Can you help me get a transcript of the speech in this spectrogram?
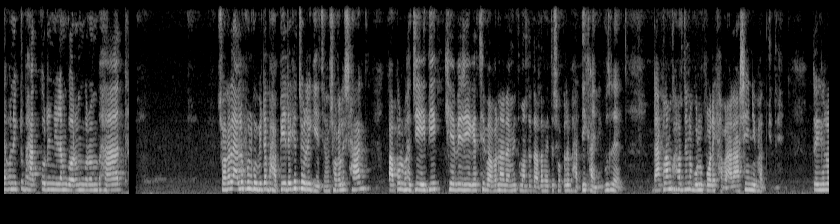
এখন একটু ভাত করে নিলাম, গরম গরম ভাত। সকালে আলু ফুলকপিটা ভাপিয়ে রেখে চলে গিয়েছিলাম। সকালে শাক, পাঁপড় ভাজি, এই দিয়ে খেয়ে বেরিয়ে গেছি। বাবা আর আমি, তোমাদের দাদা ভাই তো সকালে ভাতই খাইনি বুঝলে? ডাকলাম খাওয়ার জন্য, বলল পরে খাবে, আর আসেনি ভাত খেতে। তো এই হলো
